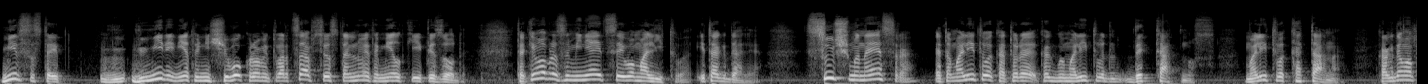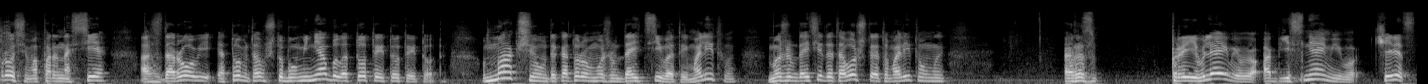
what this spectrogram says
Мир состоит в мире нету ничего, кроме Творца, все остальное это мелкие эпизоды. Таким образом меняется его молитва и так далее. Суть Шманаэсра – это молитва, которая как бы молитва декатнус, молитва катана. Когда мы просим о парносе, о здоровье, о том, о том, чтобы у меня было то-то и то-то и то-то. Максимум, до которого мы можем дойти в этой молитве, можем дойти до того, что эту молитву мы раз... проявляем его, объясняем его через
